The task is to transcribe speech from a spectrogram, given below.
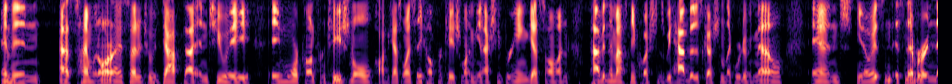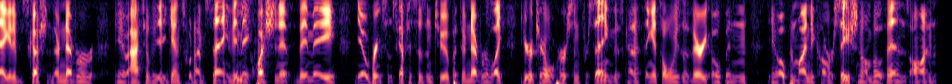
and mm. then as time went on, I decided to adapt that into a, a more confrontational podcast. When I say confrontational, I mean actually bringing guests on, having them ask me questions. We have the discussion like we're doing now, and you know it's it's never a negative discussion. They're never you know actively against what I'm saying. They may question it, they may you know bring some skepticism to it, but they're never like you're a terrible person for saying this kind of thing. It's always a very open you know open minded conversation on both ends on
